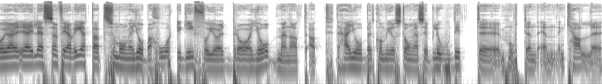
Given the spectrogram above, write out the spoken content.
Och jag, jag, är ledsen för jag vet att så många jobbar hårt i GIF och gör ett bra jobb men att, att det här jobbet kommer ju att stånga sig blodigt eh, mot en, en, en kall eh,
